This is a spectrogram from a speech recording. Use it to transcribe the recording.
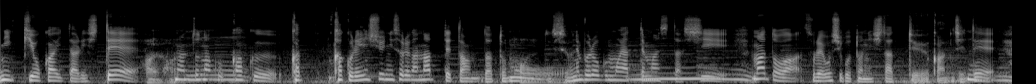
日記を書いたりして、はいはい。なんとなく書くか書く練習にそれがなってたんだと思うんですよね。ブログもやってましたしうん、まあ、あとはそれをお仕事にしたっていう感じで,、うんうん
